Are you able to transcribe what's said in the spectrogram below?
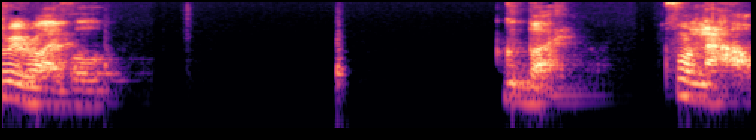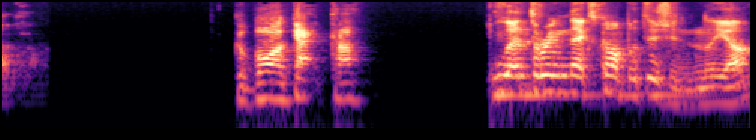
three rival. Goodbye. For now. Goodbye, Gattica. You entering next competition, yeah?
